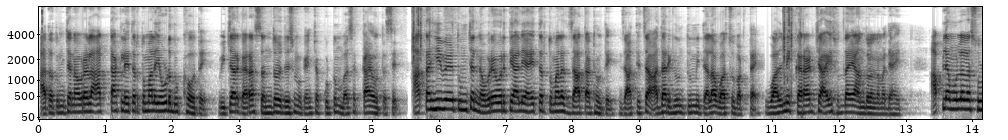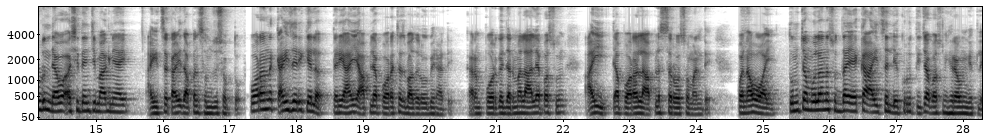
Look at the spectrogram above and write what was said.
आता तुमच्या नवऱ्याला आत टाकले तर तुम्हाला एवढं दुःख होतंय. विचार करा संतोष देशमुख यांच्या कुटुंबाचं काय होत असेल. आता ही वेळ तुमच्या नवऱ्यावरती आली आहे तर तुम्हाला जात आठवते. जातीचा आधार घेऊन तुम्ही त्याला वाचू बघताय. वाल्मिक कराडच्या आई सुद्धा या आंदोलनामध्ये आहेत. आपल्या मुलाला सोडून द्यावं अशी त्यांची मागणी आहे. आईचं काळीज आपण समजू शकतो. पोरानं काही जरी केलं तरी आई आपल्या पोराच्याच बाजूला उभी राहते. कारण पोरग जन्माला आल्यापासून आई त्या पोराला आपलं सर्वस्व मानते. पण अहो आई तुमच्या मुलानं सुद्धा एका आईचं लेकरू तिच्यापासून हिरावून घेतले.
